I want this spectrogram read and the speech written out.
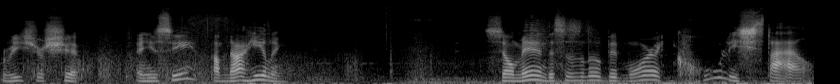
Reach your ship. And you see, I'm not healing. So man, this is a little bit more coolish style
